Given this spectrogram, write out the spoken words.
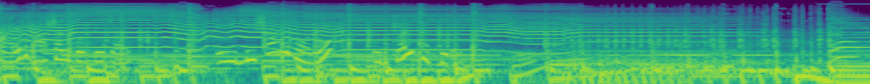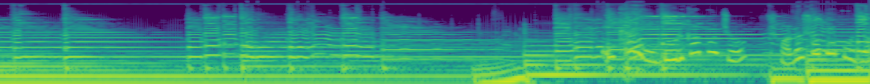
মায়ের ভাসান করতে যায়। এই বিশাল বড় উজ্জ্বল পুকুরে। পুজো সরস্বতী পুজো,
